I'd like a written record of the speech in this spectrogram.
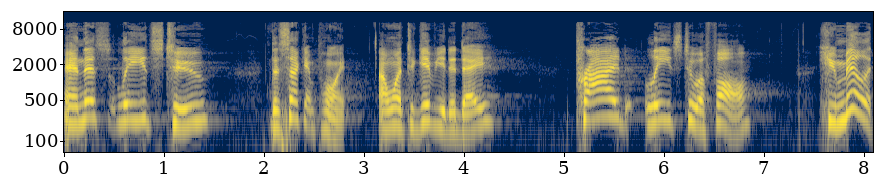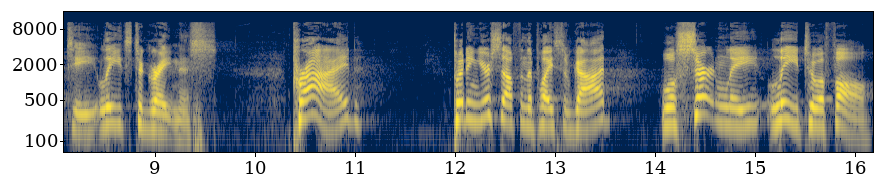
And this leads to the second point I want to give you today. Pride leads to a fall, humility leads to greatness. Pride, putting yourself in the place of God, will certainly lead to a fall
